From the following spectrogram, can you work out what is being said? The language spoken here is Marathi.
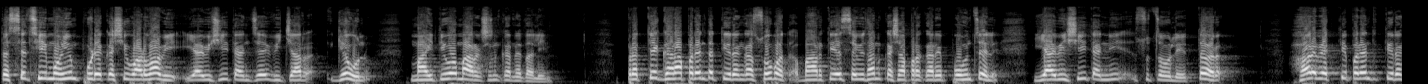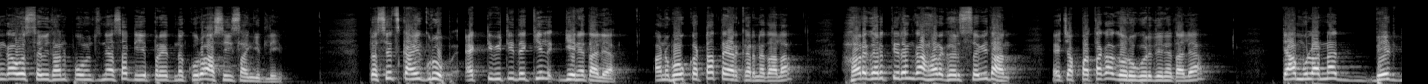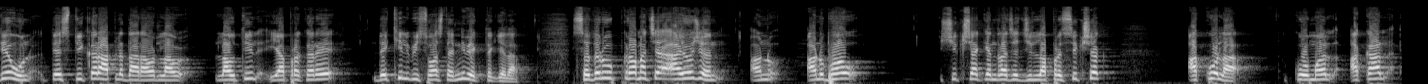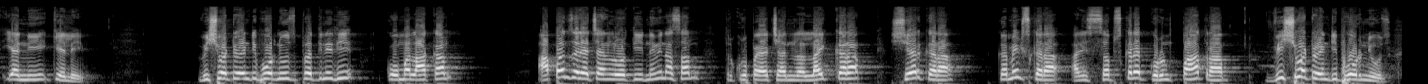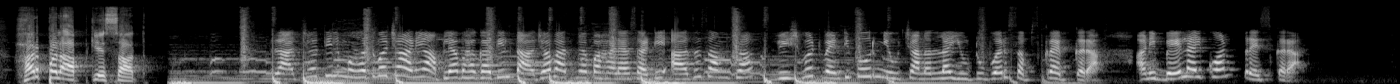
तसेच ही मोहीम पुढे कशी वाढवावी याविषयी त्यांचे विचार घेऊन माहिती व मार्गदर्शन करण्यात आले. प्रत्येक घरापर्यंत तिरंगासोबत भारतीय संविधान कशाप्रकारे पोहोचेल याविषयी त्यांनी सुचवले. तर हर व्यक्तीपर्यंत तिरंगा व संविधान पोहोचण्यासाठी प्रयत्न करू असेही सांगितले. तसेच काही ग्रुप ॲक्टिव्हिटी देखील घेण्यात आल्या. अनुभव कट्टा तयार करण्यात आला. हर घर तिरंगा हर घर संविधान याच्या पताका घरोघरी देण्यात आल्या. त्या मुलांना भेट देऊन ते स्टिकर आपल्या दारावर लाव लावतील. या प्रकारे देखील विश्वास त्यांनी व्यक्त केला. सदर उपक्रमाचे आयोजन अनु अनुभव शिक्षा केंद्राचे जिल्हा प्रशिक्षक अकोला कोमल अकाल यांनी केले. विश्व ट्वेंटी फोर न्यूज प्रतिनिधी कोमल आकाल आपण जर या चॅनलवरती नवीन असाल तर कृपया चॅनलला लाईक करा शेअर करा कमेंट्स करा आणि सबस्क्राईब करून पाहत राहा. विश्व ट्वेंटी फोर न्यूज. हर पल आपके साथ. राज्यातील महत्त्वाच्या आणि आपल्या भागातील ताज्या बातम्या पाहण्यासाठी आजच आमच्या विश्व 24 न्यूज चॅनलला यूट्यूबवर सबस्क्राईब करा आणि बेल आयकॉन प्रेस करा.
